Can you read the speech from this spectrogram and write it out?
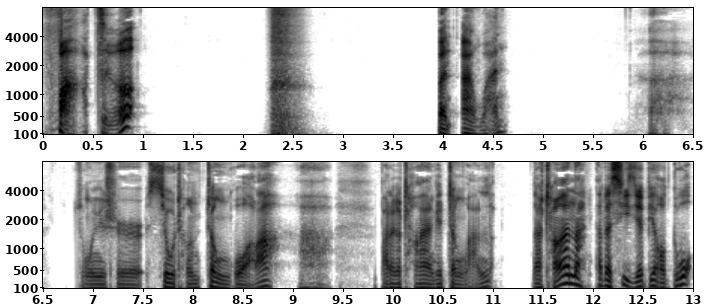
法则。本案完啊，终于是修成正果了啊，把这个长案给整完了。那长案呢，它的细节比较多，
